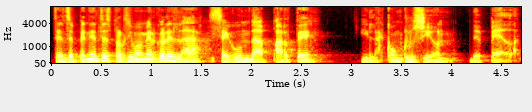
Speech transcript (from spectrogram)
Esténse pendientes, próximo miércoles la segunda parte y la conclusión de Pela.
